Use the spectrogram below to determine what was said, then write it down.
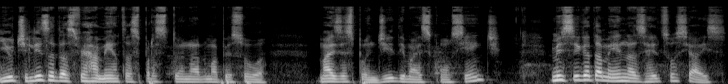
e utiliza das ferramentas para se tornar uma pessoa mais expandida e mais consciente, me siga também nas redes sociais.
